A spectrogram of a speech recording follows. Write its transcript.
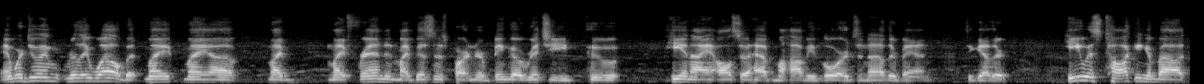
and we're doing really well. But my my uh, my my friend and my business partner Bingo Ritchie, who he and I also have Mojave Lords, another band together. He was talking about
